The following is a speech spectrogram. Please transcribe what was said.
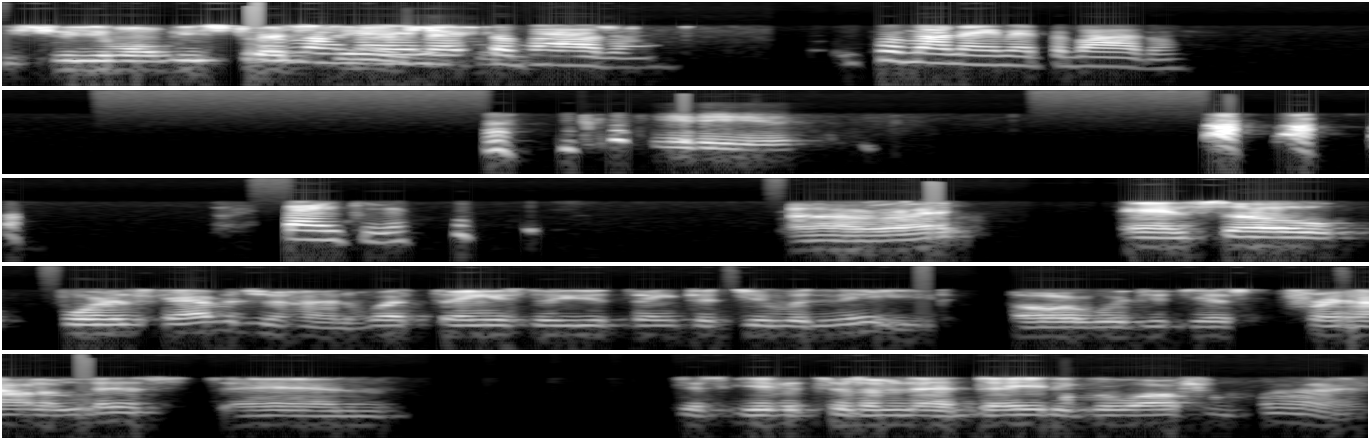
you sure you won't be stretched Put stretched my in? name at the bottom. Put my name at the bottom. it is. Thank you. All right. And so for the scavenger hunt, what things do you think that you would need? Or would you just print out a list and just give it to them that day to go off and find?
